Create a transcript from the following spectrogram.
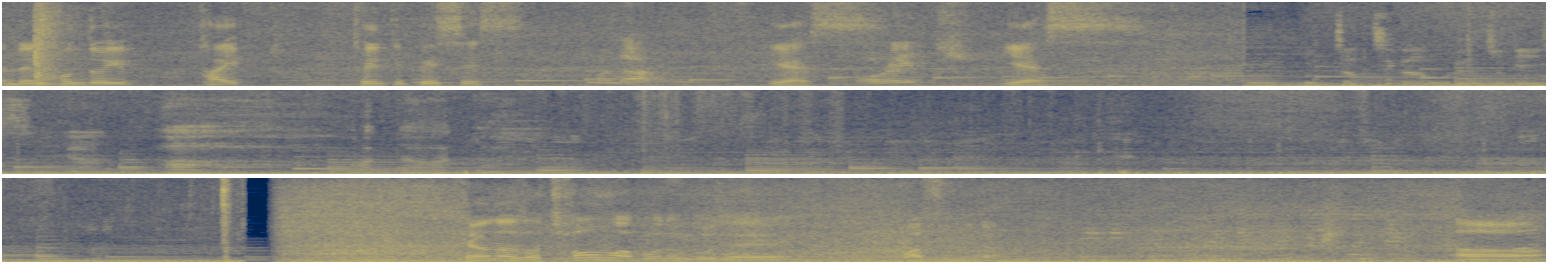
And then conduit pipe 20 pieces. one up, Yes. orange. Yes. 목적지가 오른쪽에 있습니다. 아, 왔다 왔다. 태어나서 처음 와보는 곳에 왔습니다. 아,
